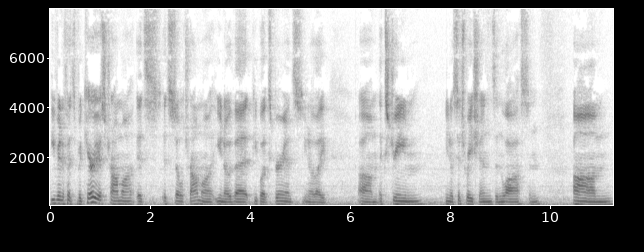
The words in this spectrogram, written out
even if it's vicarious trauma, it's it's still trauma. You know that people experience. You know like um, extreme you know situations and loss and um,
